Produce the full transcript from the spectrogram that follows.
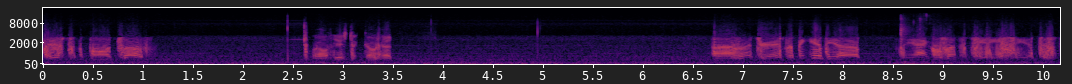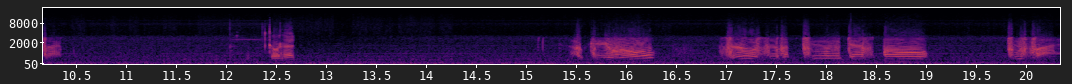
Houston, Apollo 12. 12 Houston, go ahead. Uh, Roger, Ed, let me give you uh, the angles on the GDC at this time. Go ahead. Okay, roll 072 decimal 25.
